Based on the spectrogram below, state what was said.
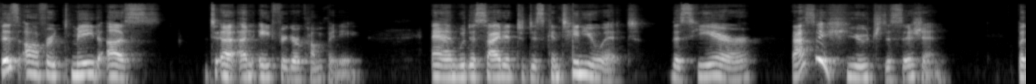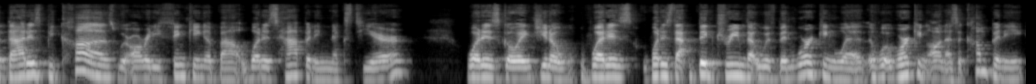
this offer made us uh, an eight figure company and we decided to discontinue it this year. That's a huge decision. But that is because we're already thinking about what is happening next year what is going to you know what is what is that big dream that we've been working with we're working on as a company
